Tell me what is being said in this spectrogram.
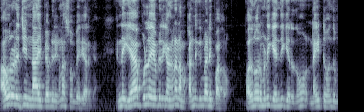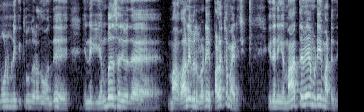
அவரோட ஜீன் நான் இப்போ எப்படி இருக்கேன்னா சோம்பேறியாக இருக்கேன். இன்னைக்கு என் பிள்ளை எப்படி இருக்காங்கன்னா நம்ம கண்ணுக்கு முன்னாடி பார்க்குறோம் பதினோரு மணிக்கு எந்திக்கிறதும் நைட்டு வந்து மூணு மணிக்கு தூங்குறதும் வந்து இன்னைக்கு எண்பது சதவீத மா வாலிபர்களுடைய பழக்கமாயிடுச்சு. இதை நீங்கள் மாற்றவே முடிய மாட்டுது.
